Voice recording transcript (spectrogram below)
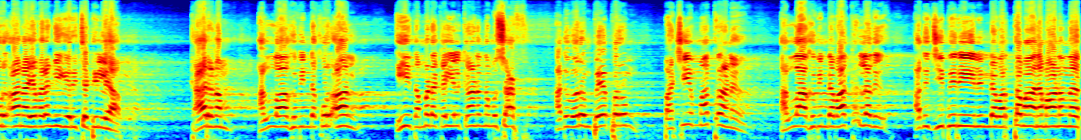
ഖുർആനായി അവർ അംഗീകരിച്ചിട്ടില്ല. കാരണം അള്ളാഹുവിന്റെ ഖുർആൻ ഈ നമ്മുടെ കയ്യിൽ കാണുന്ന മുസാഫ് അത് വെറും പേപ്പറും പക്ഷിയും മാത്രമാണ് അള്ളാഹുവിന്റെ വാക്കല്ലത് അത് ജിബിരിയിലിന്റെ വർത്തമാനമാണെന്ന്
